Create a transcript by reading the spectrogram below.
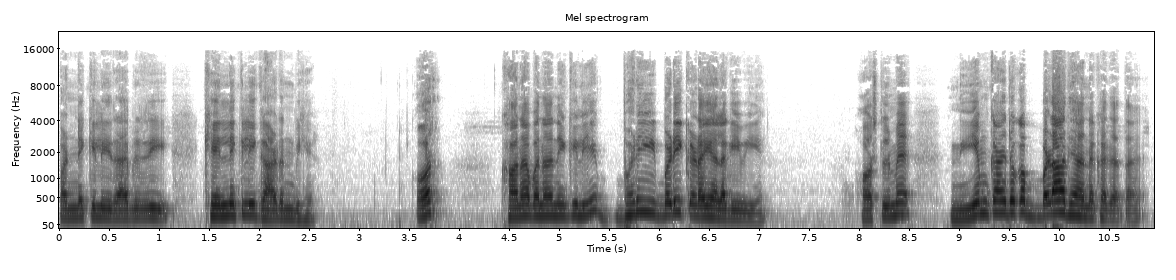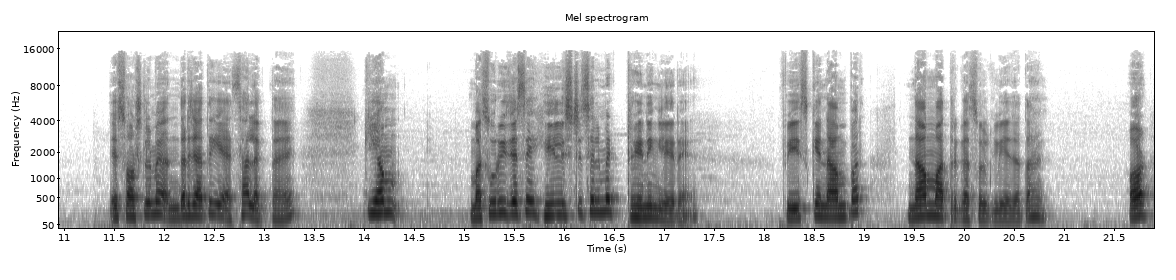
पढ़ने के लिए लाइब्रेरी खेलने के लिए गार्डन भी है। और खाना बनाने के लिए बड़ी बड़ी कढ़ाइयाँ लगी हुई हैं। हॉस्टल में नियम कायदों का बड़ा ध्यान रखा जाता है। इस हॉस्टल में अंदर जाते ही ऐसा लगता है कि हम मसूरी जैसे हिल स्टेशन में ट्रेनिंग ले रहे हैं। फ़ीस के नाम पर नाम मात्र का शुल्क लिया जाता है और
